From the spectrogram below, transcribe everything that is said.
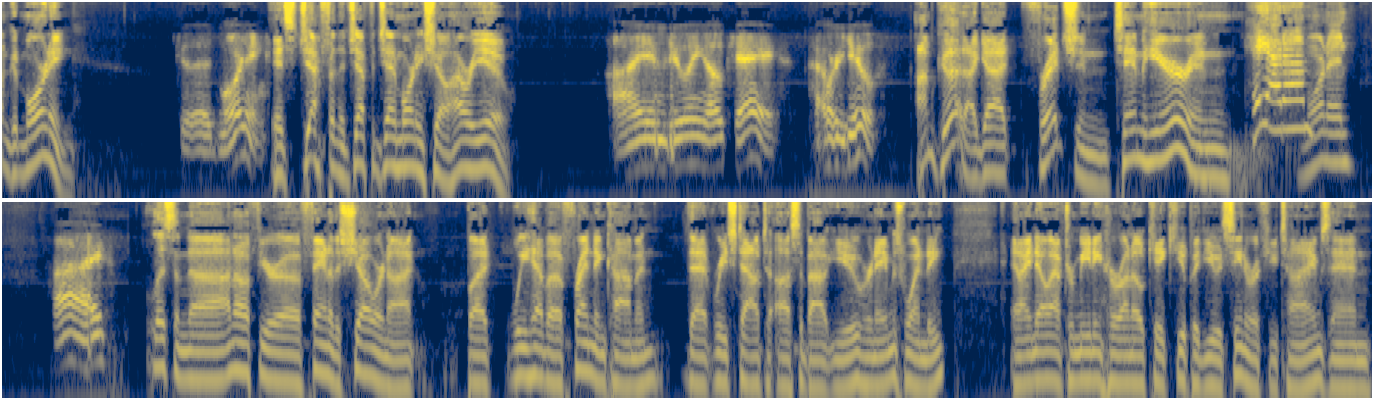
Adam, good morning. Good morning. It's Jeff from the Jeff and Jen Morning Show. How are you? I am doing okay. How are you? I'm good. I got Fritz and Tim here. And Hey, Adam. Morning. Hi. listen, uh, I don't know if you're a fan of the show or not, but we have a friend in common that reached out to us about you. Her name is Wendy. And I know after meeting her on OkCupid, you had seen her a few times, and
